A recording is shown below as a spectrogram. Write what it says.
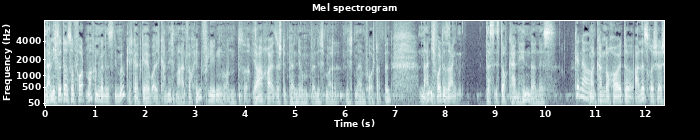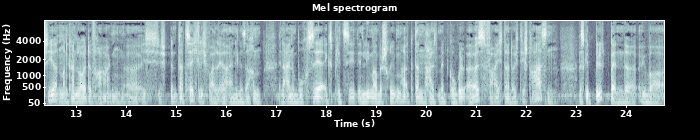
Nein, ich würde das sofort machen, wenn es die Möglichkeit gäbe. Ich kann nicht mal einfach hinfliegen und äh, ja, Reisestipendium, wenn ich mal nicht mehr im Vorstand bin. Nein, ich wollte sagen, das ist doch kein Hindernis. Genau. Man kann doch heute alles recherchieren, man kann Leute fragen. Äh, ich, ich bin tatsächlich, weil er einige Sachen in einem Buch sehr explizit in Lima beschrieben hat, dann halt mit Google Earth fahre ich da durch die Straßen. Es gibt Bildbände über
